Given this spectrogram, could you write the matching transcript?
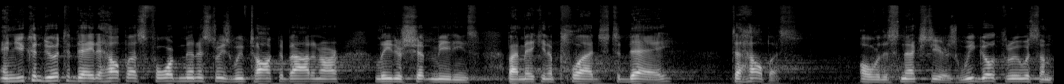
And you can do it today to help us forward ministries we've talked about in our leadership meetings by making a pledge today to help us over this next year. As we go through with some,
